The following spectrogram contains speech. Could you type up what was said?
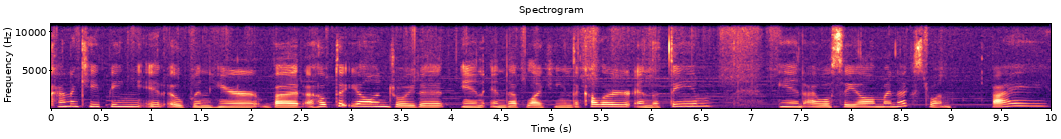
kind of keeping it open here, but I hope that y'all enjoyed it and end up liking the color and the theme. And I will see y'all in my next one. Bye.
